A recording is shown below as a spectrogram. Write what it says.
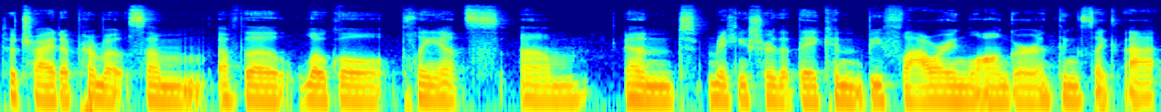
to try to promote some of the local plants um, and making sure that they can be flowering longer and things like that.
